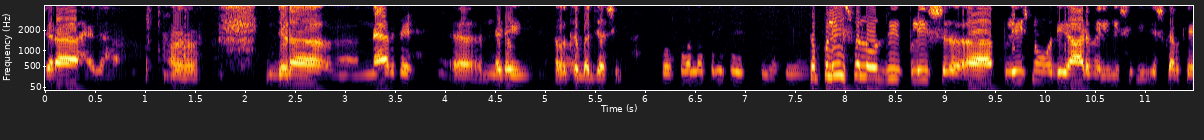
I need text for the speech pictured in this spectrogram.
ਜਿਹੜਾ ਹੈਗਾ ਜਿਹੜਾ ਨਹਿਰ ਦੇ ਨੇੜੇ ਉੱਥੇ ਵੱਜਿਆ ਸੀ। ਉਸ ਵੱਲੋਂ ਤਰੀ ਤੇ ਪੁਲਿਸ ਵੱਲੋਂ ਦੀ ਪੁਲਿਸ ਪੁਲਿਸ ਨੂੰ ਉਹਦੀ ਆੜ ਮਿਲ ਗਈ ਸੀ ਇਸ ਕਰਕੇ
